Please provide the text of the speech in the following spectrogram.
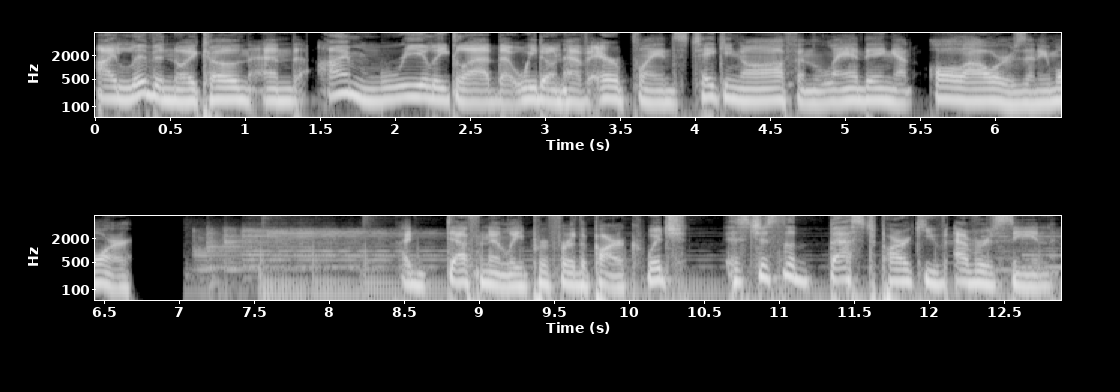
I live in Neukölln, and I'm really glad that we don't have airplanes taking off and landing at all hours anymore. I definitely prefer the park, which is just the best park you've ever seen.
